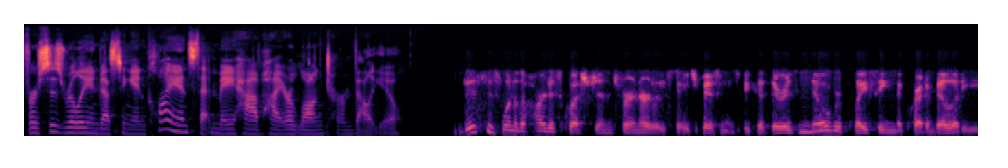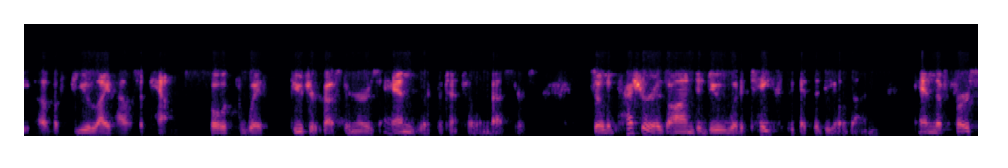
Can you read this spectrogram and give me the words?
versus really investing in clients that may have higher long term value? This is one of the hardest questions for an early stage business because there is no replacing the credibility of a few lighthouse accounts, both with future customers and with potential investors. So the pressure is on to do what it takes to get the deal done. And the first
